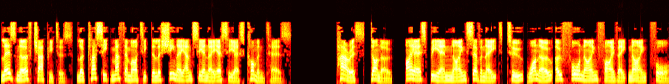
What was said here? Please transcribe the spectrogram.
Les neuf chapitres, Le classique mathématique de la Chine ancienne et ses commentaires. Paris, Dunod. ISBN 978-2-10-049589-4.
